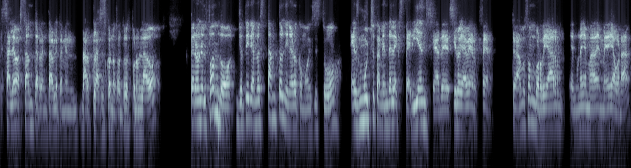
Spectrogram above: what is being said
sale bastante rentable también dar clases con nosotros, por un lado, pero en el fondo, yo te diría, no es tanto el dinero como dices tú, es mucho también de la experiencia, de decir, oye, a ver, Fer, te vamos a onboardear en una llamada de media hora,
